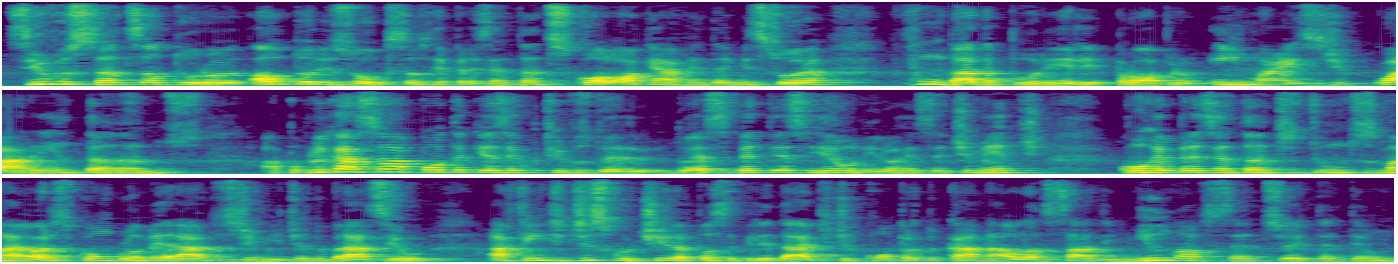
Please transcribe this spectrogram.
Silvio Santos autorizou que seus representantes coloquem à venda a emissora, fundada por ele próprio em mais de 40 anos. A publicação aponta que executivos do, do SBT se reuniram recentemente com representantes de um dos maiores conglomerados de mídia do Brasil, a fim de discutir a possibilidade de compra do canal lançado em 1981.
